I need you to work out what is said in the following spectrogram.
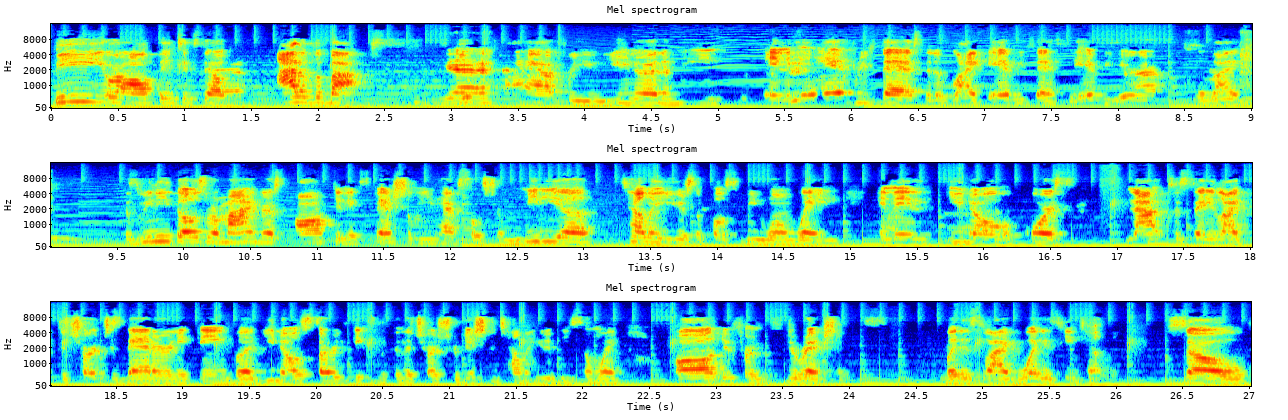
be your authentic self out of the box. Yeah, I have for you. You know what I mean? In every facet of like every facet, every area of life because we need those reminders often, especially when you have social media telling you you're supposed to be one way. And then, you know, of course, not to say like the church is bad or anything, but you know, certain things within the church tradition telling you to be some way, all different directions. But it's like, what is he telling? So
